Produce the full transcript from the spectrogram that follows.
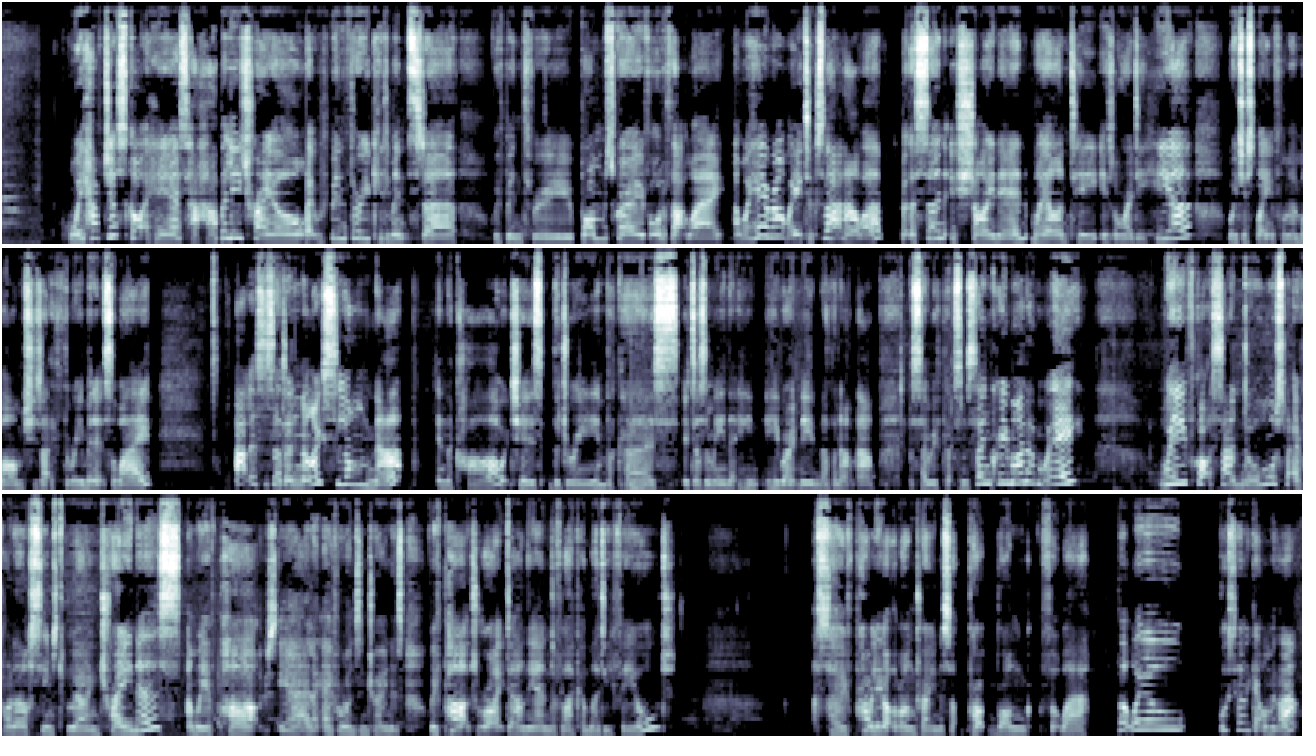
We have just got here to Habberley Trail. We've been through Kidderminster, we've been through Bromsgrove, all of that way. And we're here, aren't we? It took us about an hour, but the sun is shining. My auntie is already here. We're just waiting for my mom. She's like three minutes away. Atlas has had a nice long nap in the car, which is the dream because it doesn't mean that he, he won't need another nap now. So we've put some sun cream on, haven't we? We've got sandals, but everyone else seems to be wearing trainers. And we have parked, yeah, like everyone's in trainers. We've parked right down the end of like a muddy field. So we've probably got the wrong trainers, wrong footwear. But we'll, we'll see how we get on with that.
